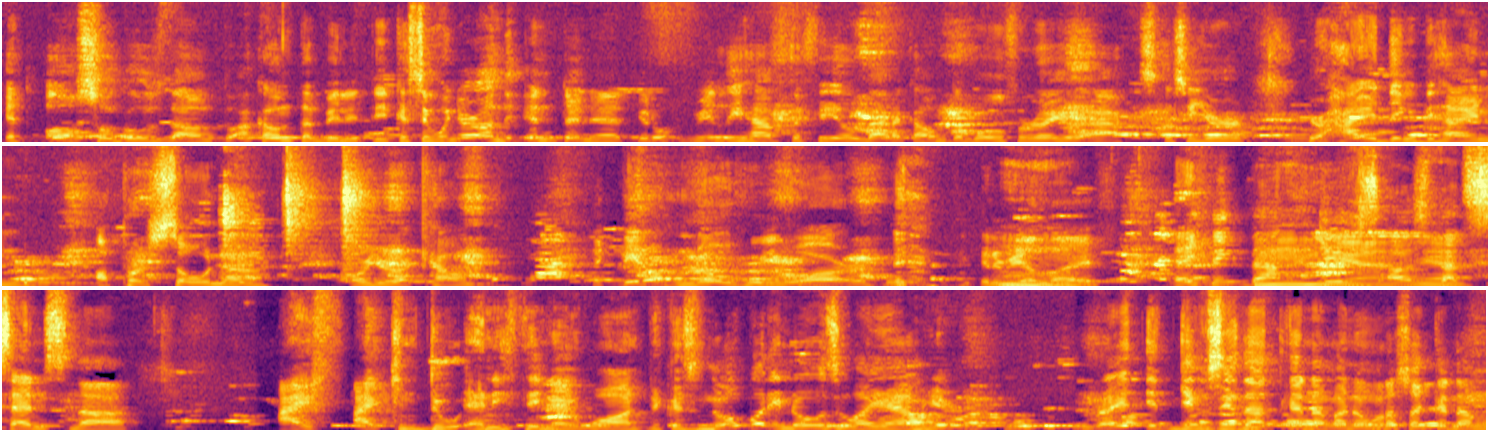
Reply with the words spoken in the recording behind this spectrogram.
It also goes down to accountability. Kasi when you're on the internet, you don't really have to feel that accountable for your acts kasi you're you're hiding behind a persona or your account. Like they don't know who you are in real life. And I think that Mm, gives yeah, us yeah. that sense na I I can do anything I want because nobody knows who I am here. Right? It gives you that of ano, rasag ka ng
